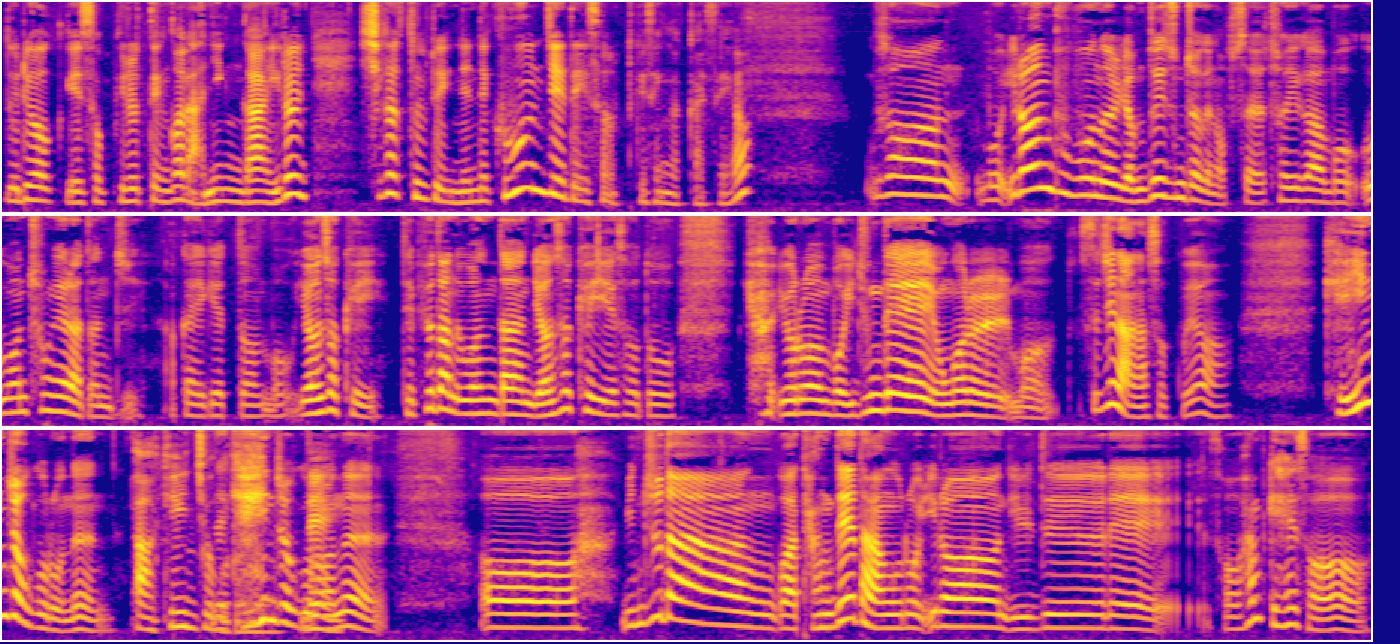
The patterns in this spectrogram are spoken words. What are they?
노력에서 비롯된 건 아닌가 이런 시각들도 있는데 그 문제에 대해서 어떻게 생각하세요? 우선 뭐 이런 부분을 염두에 둔 적은 없어요. 저희가 뭐 의원총회라든지 아까 얘기했던 뭐 연석회의, 대표단 의원단 연석회의에서도 이런 뭐 이중대 용어를 뭐 쓰지는 않았었고요. 개인적으로는 아 개인적으로 네, 개인적으로는 네. 어 민주당과 당대 당으로 이런 일들에서 함께해서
